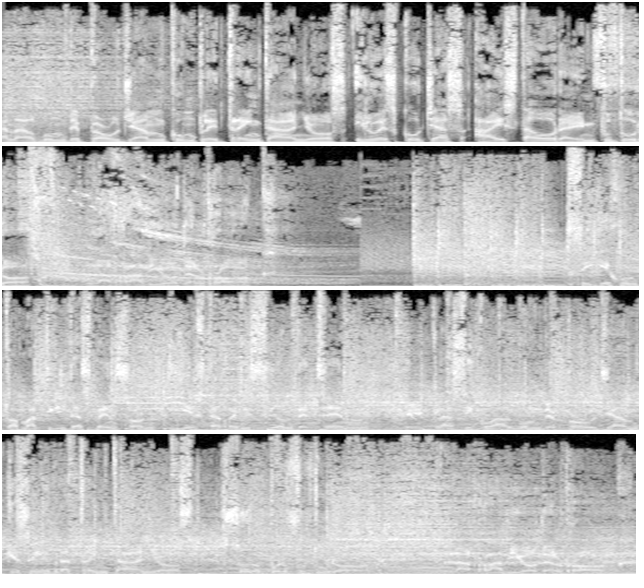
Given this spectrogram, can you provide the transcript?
Gran álbum de Pearl Jam cumple 30 años y lo escuchas a esta hora en futuro. La radio del rock. Sigue junto a Matilda Svensson y esta revisión de 10, el clásico álbum de Pearl Jam que celebra 30 años, solo por futuro. La radio del rock.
